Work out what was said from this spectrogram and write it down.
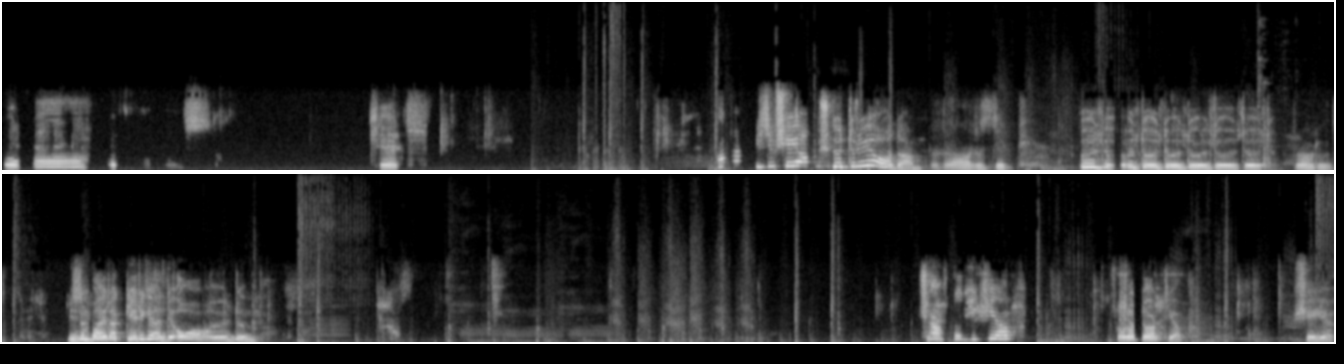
Opa. Cat. Aa, bizim şeyi almış götürüyor adam. Zip. Öldü, öldü, öldü, öldü, öldü, öldü, öldü. Bizim bayrak geri geldi. Aa öldüm. Şansları iki yap. Sonra dört yap. Şeyi.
